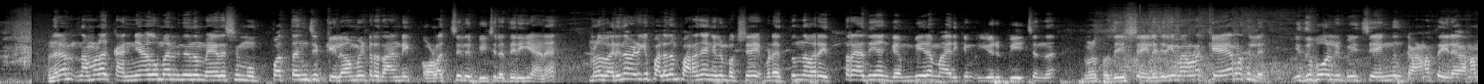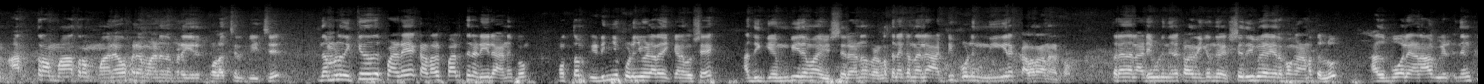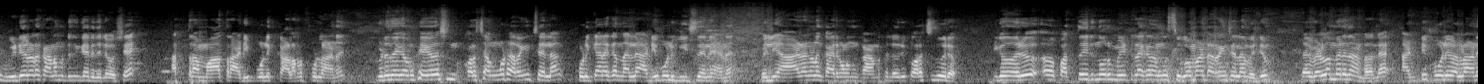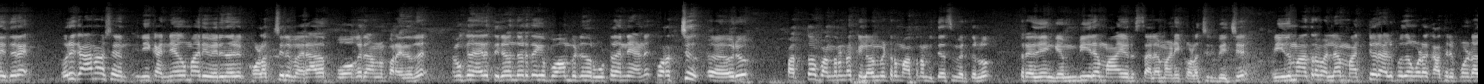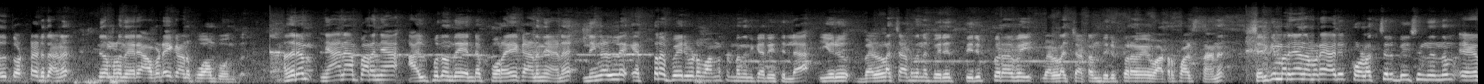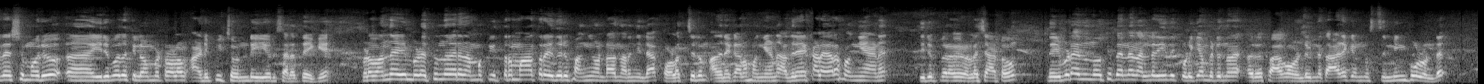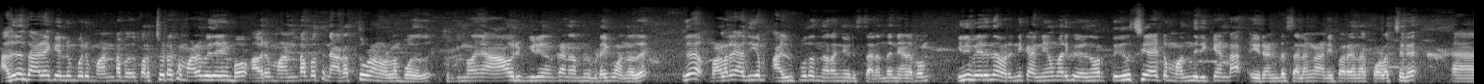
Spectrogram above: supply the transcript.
അന്നേരം നമ്മൾ കന്യാകുമാരിയിൽ നിന്നും ഏകദേശം മുപ്പത്തഞ്ച് കിലോമീറ്റർ താണ്ടി കുളച്ചിൽ ബീച്ചിലെത്തിയിരിക്കുകയാണ് നമ്മൾ വരുന്ന വഴിക്ക് പലതും പറഞ്ഞെങ്കിലും പക്ഷേ ഇവിടെ എത്തുന്നവരെ ഇത്രയധികം ഗംഭീരമായിരിക്കും ഈ ഒരു ബീച്ച് എന്ന് നമ്മൾ പ്രതീക്ഷയില്ല ശരിക്കും നമ്മുടെ കേരളത്തിൽ ഇതുപോലൊരു ബീച്ച് എങ്ങും കാണത്തില്ല കാരണം അത്രമാത്രം മനോഹരമാണ് നമ്മുടെ ഈ ഒരു കുളച്ചൽ ബീച്ച് നമ്മൾ നിൽക്കുന്നത് പഴയ കടൽപ്പാലത്തിനടിയിലാണ്. ഇപ്പം മൊത്തം ഇടിഞ്ഞു പൊളിഞ്ഞു വിടാതെ നിൽക്കുകയാണ്. പക്ഷേ അതിഗംഭീരമായ വിഷയമാണ് വെള്ളത്തിനൊക്കെ നല്ല അടിപൊളി നീല കളറാണ് കേട്ടോ. ഇത്രയും നല്ല അടിപൊളി നിരക്കളെ എനിക്കൊന്ന് ലക്ഷദ്വീപിലെ ചിലപ്പോൾ കാണത്തുള്ളൂ. അതുപോലെയാണ് ആ വീട് നിങ്ങൾക്ക് വീഡിയോയിലൂടെ കാണാൻ പറ്റുന്ന കരുതില്ല പക്ഷേ അത്ര മാത്രം അടിപൊളി കളർഫുള്ളാണ് നിന്ന് നമുക്ക് ഏകദേശം കുറച്ച് അങ്ങോട്ട് ഇറങ്ങി ചെല്ലാം കുളിക്കാനൊക്കെ നല്ല അടിപൊളി ബീച്ച് തന്നെയാണ്. വലിയ ആഴങ്ങളും കാര്യങ്ങളൊന്നും കാണത്തില്ല. ഒരു കുറച്ച് ദൂരം. എനിക്ക് ഒരു പത്ത് ഇരുന്നൂറ് മീറ്ററൊക്കെ നമുക്ക് സുഖമായിട്ട് ഇറങ്ങി ചെല്ലാൻ പറ്റും. വെള്ളം വരുന്നുണ്ട്. നല്ല അടിപൊളി വെള്ളമാണ്. ഇതുവരെ ഒരു കാരണവശാലും ഇനി കന്യാകുമാരി വരുന്ന ഒരു കുളച്ചിൽ വരാതെ പോകരുതെന്നാണ് പറയുന്നത്. നമുക്ക് നേരെ തിരുവനന്തപുരത്തേക്ക് പോകാൻ പറ്റുന്ന റൂട്ട് തന്നെയാണ്. കുറച്ച് ഒരു പത്തോ പന്ത്രണ്ടോ കിലോമീറ്റർ മാത്രം വ്യത്യാസം വരത്തുള്ളൂ. ഇത്രയധികം ഗംഭീരമായ ഒരു സ്ഥലമാണ് ഈ കുളച്ചിൽ ബീച്ച് ഇത് മാത്രമല്ല മറ്റൊരു അത്ഭുതം കൂടെ കാത്തിരിപ്പുണ്ട്. അത് തൊട്ടടുത്താണ്. നമ്മൾ നേരെ അവിടേക്കാണ് പോകാൻ പോകുന്നത്. അന്നേരം ഞാൻ ആ പറഞ്ഞ അത്ഭുതം എന്റെ പുറകെ കാണുന്നതാണ് നിങ്ങളിൽ എത്ര പേര് ഇവിടെ വന്നിട്ടുണ്ടെന്ന് എനിക്കറിയത്തില്ല. ഈ ഒരു വെള്ളച്ചാട്ടത്തിന്റെ പേര് തിരുപ്പിറവൈ വെള്ളച്ചാട്ടം തിരുപ്പിറവൈ വാട്ടർഫാൾസ് ആണ് ശരിക്കും പറഞ്ഞാൽ നമ്മുടെ ആ ഒരു കുളച്ചൽ ബീച്ചിൽ നിന്നും ഏകദേശം ഒരു ഇരുപത് കിലോമീറ്ററോളം അടുപ്പിച്ചുണ്ട് ഈ ഒരു സ്ഥലത്തേക്ക്. ഇവിടെ വന്നു കഴിയുമ്പോൾ എത്തുന്നവരെ നമുക്ക് ഇത്രമാത്രം ഇതൊരു ഭംഗി ഉണ്ടാകുന്ന അറിഞ്ഞില്ല. കുളച്ചിലും അതിനേക്കാളും ഭംഗിയാണ്. അതിനേക്കാളേറെ ഭംഗിയാണ് തിരുപ്പിറവി വെള്ളച്ചാട്ടവും ഇവിടെ നിന്ന് നോക്കി തന്നെ നല്ല രീതിയിൽ കുളിക്കാൻ പറ്റുന്ന ഒരു ഭാഗമുണ്ട്. പിന്നെ താഴേക്ക് വരുമ്പോൾ സ്വിമ്മിംഗ് പൂൾ ഉണ്ട്. അതിനും താഴേക്ക് ചെല്ലുമ്പോൾ ഒരു മണ്ഡപം. കുറച്ചുകൂടെ മഴ പെയ്ത് കഴിയുമ്പോൾ ആ ഒരു മണ്ഡപത്തിനകത്തൂടാണ് വെള്ളം പോകുന്നത്. ശരിക്കും പറഞ്ഞാൽ ആ ഒരു വീഡിയോ കണക്കാണ് നമ്മൾ ഇവിടേക്ക് വന്നത്. ഇത് വളരെയധികം അത്ഭുതം നിറഞ്ഞ ഒരു സ്ഥലം തന്നെയാണ്. അപ്പം ഇനി വരുന്നവർ ഇനി കന്യാകുമാരിക്ക് വരുന്നവർ തീർച്ചയായിട്ടും വന്നിരിക്കേണ്ട ഈ രണ്ട് സ്ഥലങ്ങളാണ് ഈ പറയുന്ന കുളച്ചിൽ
